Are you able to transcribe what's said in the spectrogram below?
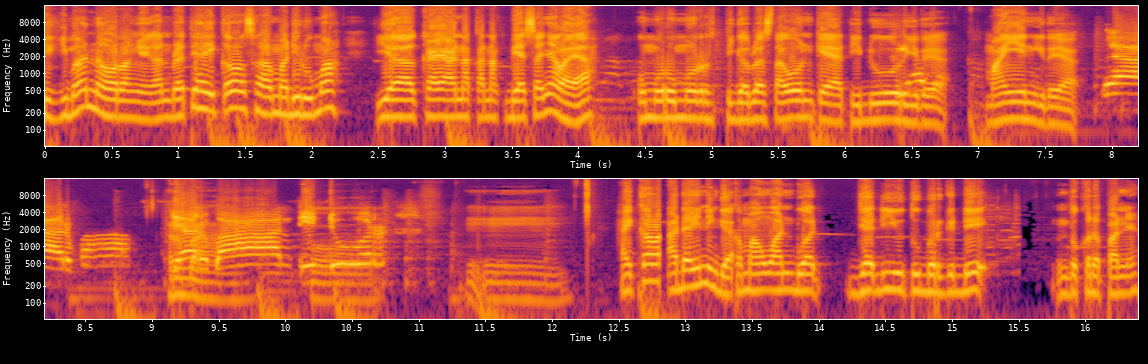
ya gimana orangnya kan? Berarti Haikal selama di rumah Ya kayak anak-anak biasanya lah ya. Umur-umur 13 tahun kayak tidur gitu ya. Main gitu ya. Ya rebahan. Ya Rebahan. tidur. Mm-mm. Haikal ada ini nggak kemauan buat jadi youtuber gede untuk ke depannya?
